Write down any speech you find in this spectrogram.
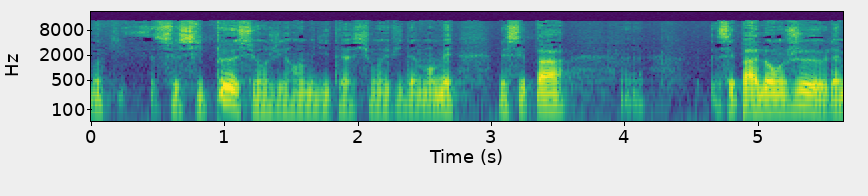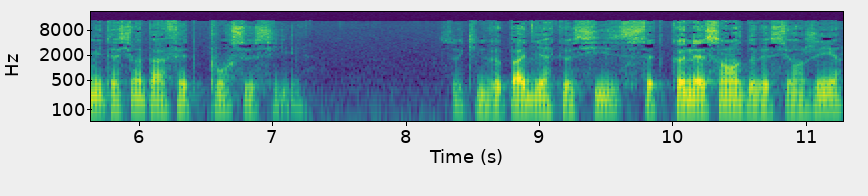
Donc ceci peut surgir en méditation, évidemment, mais, mais ce n'est pas, euh, pas l'enjeu. La méditation n'est pas faite pour ceci. Ce qui ne veut pas dire que si cette connaissance devait surgir,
